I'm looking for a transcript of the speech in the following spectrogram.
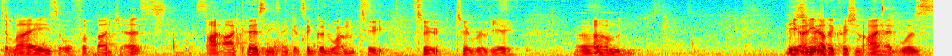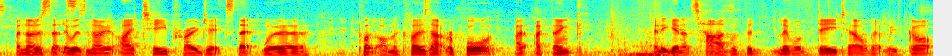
delays or for budgets, I, I personally think it's a good one to to to review. Um, the only other question I had was I noticed that there was no IT projects that were put on the closeout report. I, I think, and again, it's hard with the level of detail that we've got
